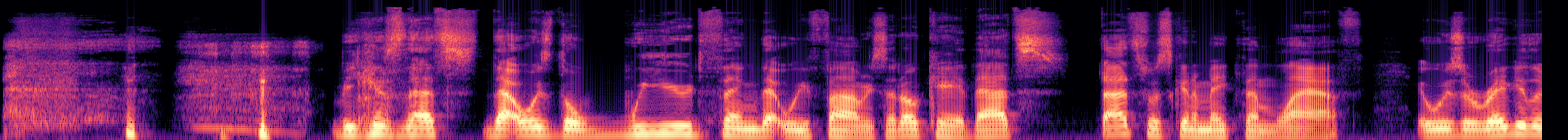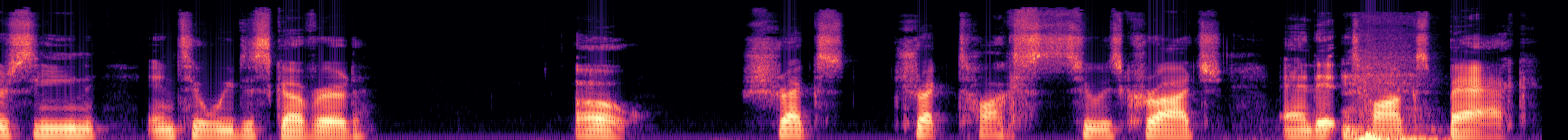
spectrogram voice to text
because that's that was the weird thing that we found. We said, okay, that's that's what's gonna make them laugh. It was a regular scene until we discovered, oh, Shrek's Shrek talks to his crotch and it talks back.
